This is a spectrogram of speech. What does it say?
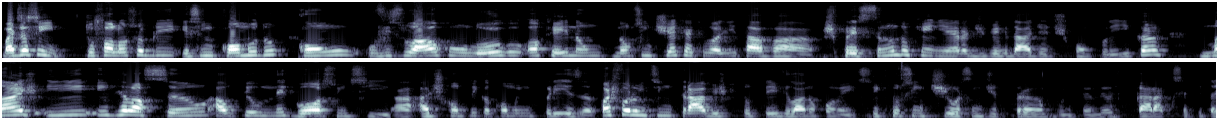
Mas assim, tu falou sobre esse incômodo com o visual, com o logo. Ok, não, não sentia que aquilo ali estava expressando quem era de verdade a Descomplica. Mas e em relação ao teu negócio em si, a, a Descomplica como empresa, quais foram os entraves que tu teve lá no começo? O que, que tu sentiu assim de trampo, entendeu? Tipo, caraca, isso aqui tá.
